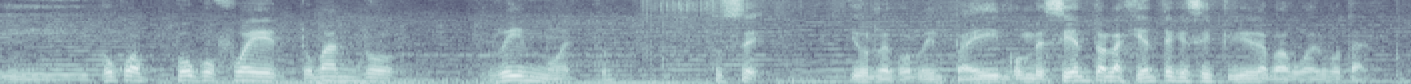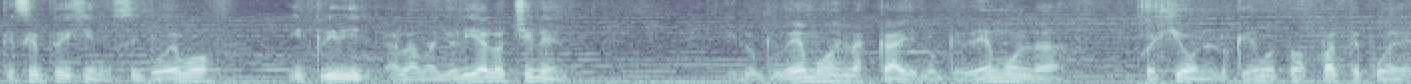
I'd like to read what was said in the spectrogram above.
y poco a poco fue tomando ritmo esto. Entonces yo recorrí el país convenciendo a la gente que se inscribiera para poder votar, porque siempre dijimos, si podemos inscribir a la mayoría de los chilenos y lo que vemos en las calles, lo que vemos en las regiones, lo que vemos en todas partes, puede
